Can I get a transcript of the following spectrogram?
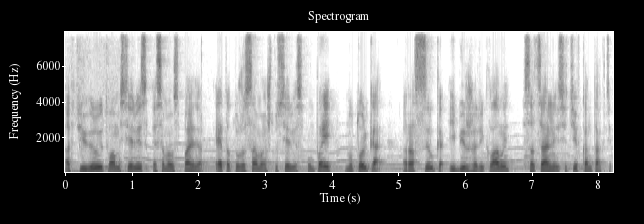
активирует вам сервис SMM Spider. Это то же самое, что сервис Pumpay, но только рассылка и биржа рекламы в социальной сети ВКонтакте.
